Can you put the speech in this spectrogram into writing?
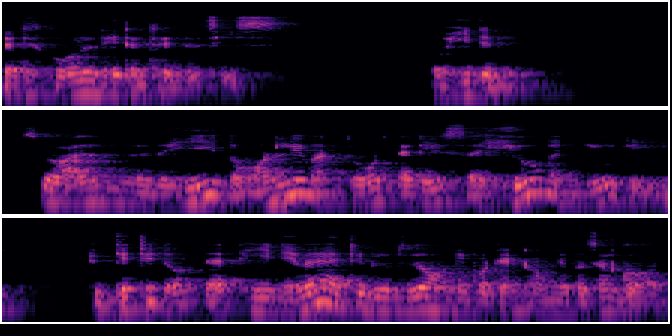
That is called latent tendencies, or hidden. So he the only one thought that is a human duty to get rid of that, he never attributed to the omnipotent, omnipresent God.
